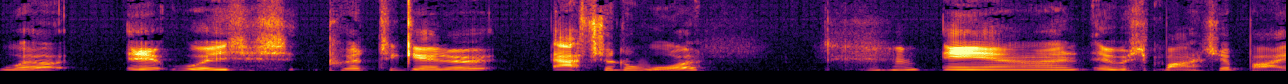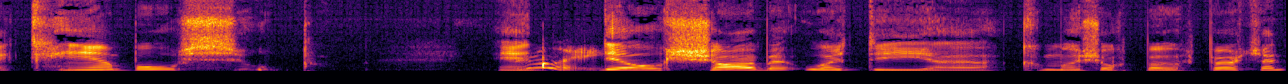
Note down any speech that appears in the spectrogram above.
Well, it was put together after the war, Mhm. and it was sponsored by Campbell Soup. And Really? Del Sharbutt was the uh, commercial spokesperson,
